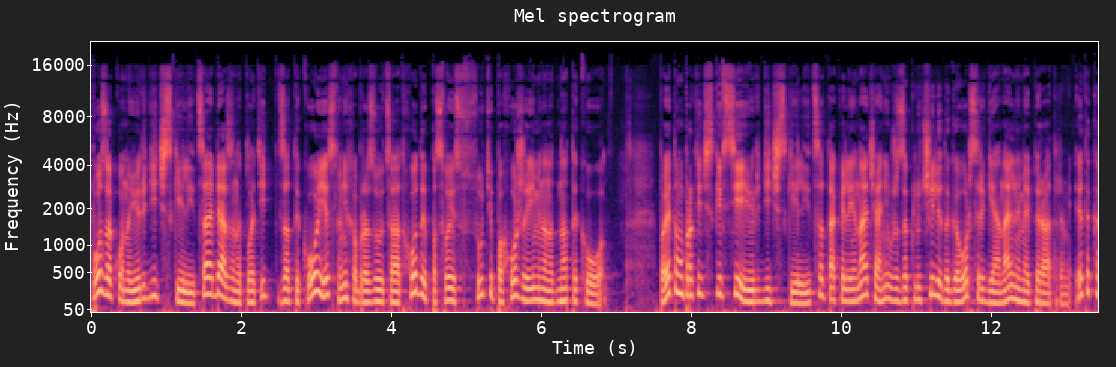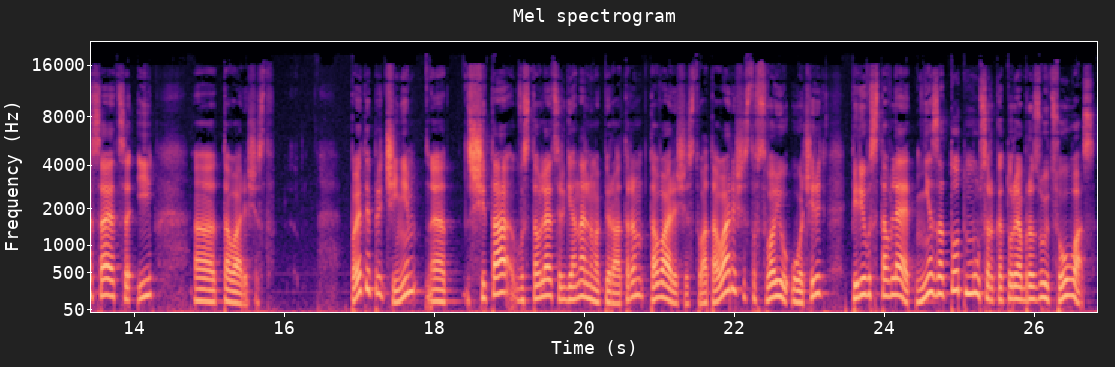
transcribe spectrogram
По закону юридические лица обязаны платить за ТКО, если у них образуются отходы по своей сути похожие именно на, ТКО. Поэтому практически все юридические лица, так или иначе, они уже заключили договор с региональными операторами. Это касается и э, товариществ. По этой причине э, счета выставляются региональным оператором товариществу, а товарищество в свою очередь перевыставляет не за тот мусор, который образуется у вас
